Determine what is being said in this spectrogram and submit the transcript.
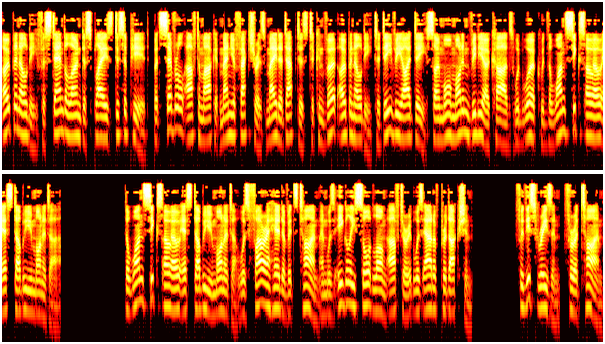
OpenLD for standalone displays disappeared, but several aftermarket manufacturers made adapters to convert OpenLD to DVI-D so more modern video cards would work with the 1600SW monitor. The 1600SW monitor was far ahead of its time and was eagerly sought long after it was out of production. For this reason, for a time,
